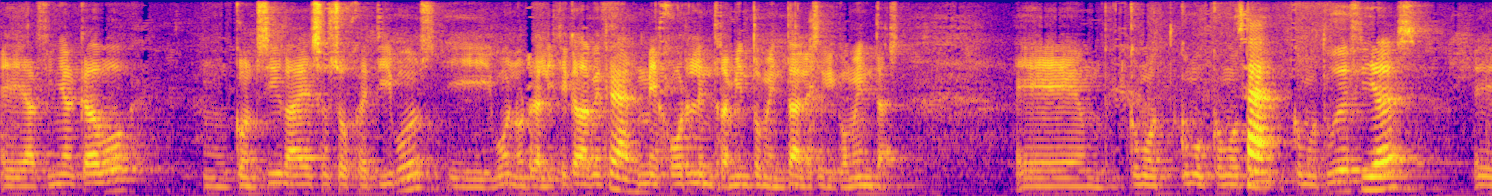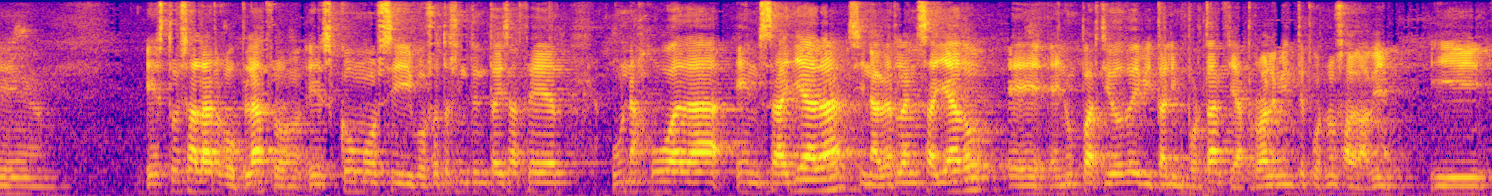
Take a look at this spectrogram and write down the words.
eh, al, fin y al cabo mm, consiga esos objetivos y bueno, realice cada vez mejor el entrenamiento mental, ese que comentas. Eh, como, como, como, tú, como, tú, decías, eh, esto es a largo plazo, es como si vosotros intentáis hacer una jugada ensayada sin haberla ensayado eh, en un partido de vital importancia. Probablemente pues no salga bien. Y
